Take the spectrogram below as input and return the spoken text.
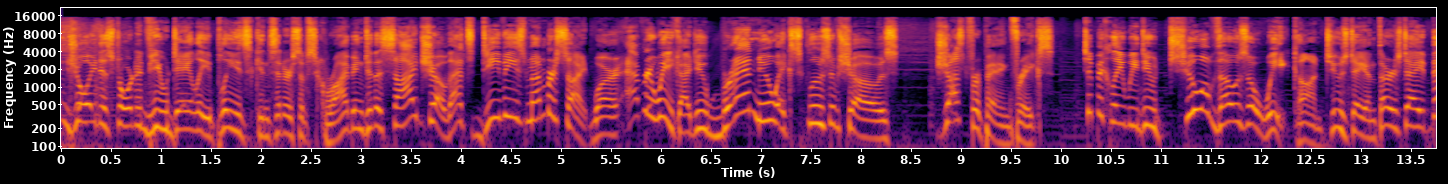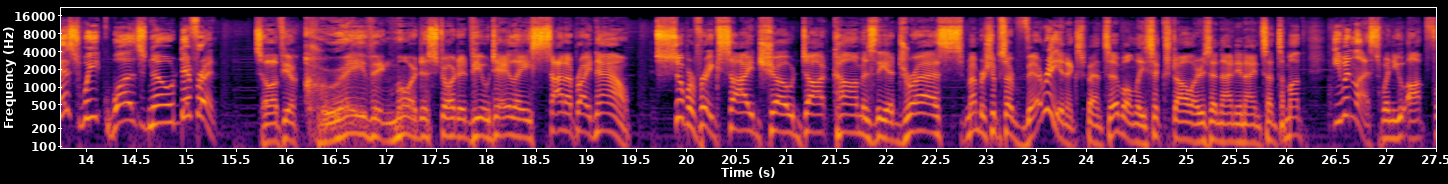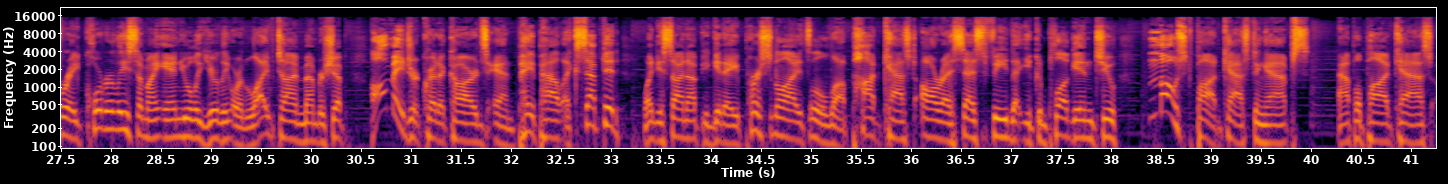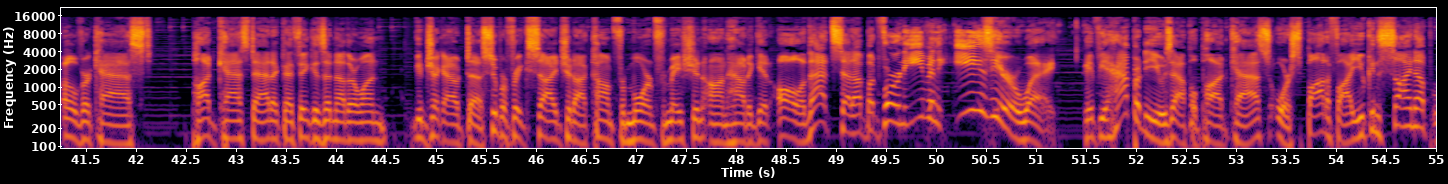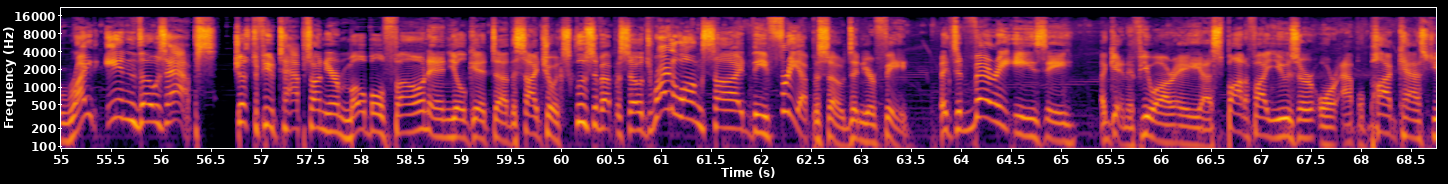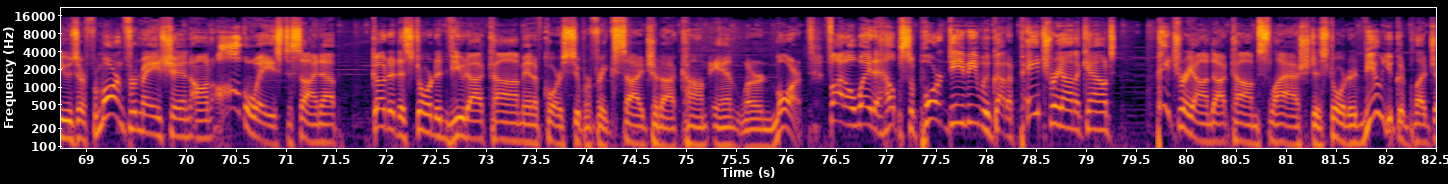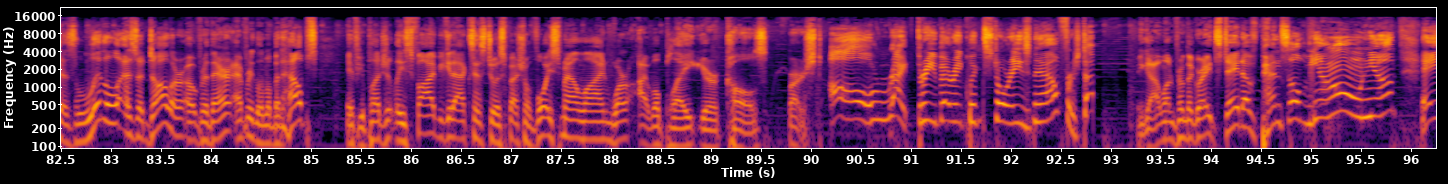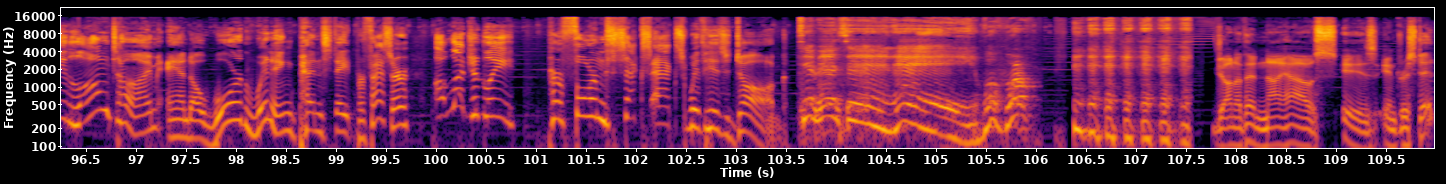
Enjoy Distorted View Daily, please consider subscribing to the Sideshow. That's DV's member site, where every week I do brand new exclusive shows just for paying freaks. Typically, we do two of those a week on Tuesday and Thursday. This week was no different. So if you're craving more Distorted View Daily, sign up right now. Superfreaksideshow.com is the address. Memberships are very inexpensive, only $6.99 a month, even less when you opt for a quarterly, semi annual, yearly, or lifetime membership. All major credit cards and PayPal accepted. When you sign up, you get a personalized little uh, podcast RSS feed that you can plug into most podcasting apps Apple Podcasts, Overcast, Podcast Addict, I think, is another one. You can check out uh, superfreaksideshow.com for more information on how to get all of that set up. But for an even easier way, if you happen to use Apple Podcasts or Spotify, you can sign up right in those apps. Just a few taps on your mobile phone, and you'll get uh, the Sideshow exclusive episodes right alongside the free episodes in your feed. Makes it very easy. Again, if you are a uh, Spotify user or Apple Podcast user, for more information on all the ways to sign up, go to distortedview.com and, of course, superfreaksideshow.com and learn more. Final way to help support DV, we've got a Patreon account. Patreon.com slash distorted view. You can pledge as little as a dollar over there. Every little bit helps. If you pledge at least five, you get access to a special voicemail line where I will play your calls first. All right, three very quick stories now. First up, we got one from the great state of Pennsylvania. A longtime and award winning Penn State professor allegedly performed sex acts with his dog. Tim Henson, hey, woof woof. Jonathan Nyhouse is interested.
